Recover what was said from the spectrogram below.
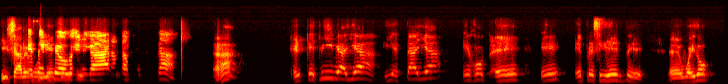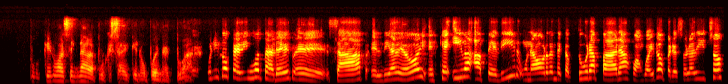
Y saben muy bien que, tampoco está. El que vive allá y está allá es, es el presidente eh, Guaidó. ¿Por qué no hacen nada? Porque saben que no pueden actuar. Lo único que dijo Tarek eh, Saab el día de hoy es que iba a pedir una orden de captura para Juan Guaidó, pero eso lo ha dicho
